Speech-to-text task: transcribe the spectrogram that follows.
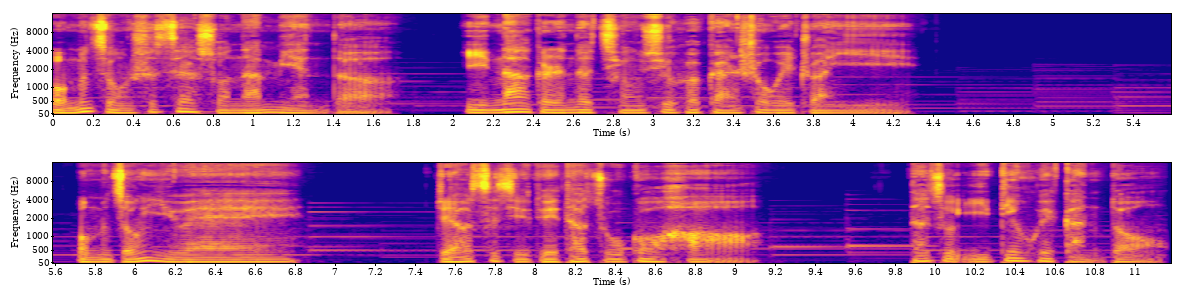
我们总是在所难免的以那个人的情绪和感受为转移。我们总以为，只要自己对他足够好，他就一定会感动，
